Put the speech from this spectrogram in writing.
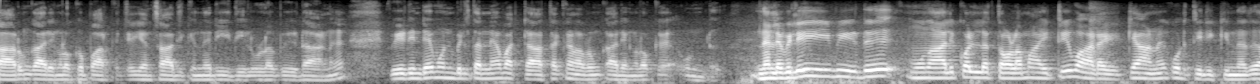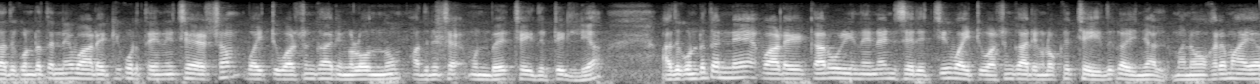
കാറും കാര്യങ്ങളൊക്കെ പാർക്ക് ചെയ്യാൻ സാധിക്കുന്ന രീതിയിലുള്ള വീടാണ്. വീടിന്റെ മുൻപിൽ തന്നെ വറ്റാത്ത കിണറും കാര്യങ്ങളൊക്കെ ഉണ്ട്. നിലവിൽ ഈ വീട് മൂന്നാൽ കൊല്ലത്തോളമായിട്ട് വാടകയ്ക്കാണ് കൊടുത്തിരിക്കുന്നത്. അതുകൊണ്ട് തന്നെ വാടകയ്ക്ക് കൊടുത്തതിന് ശേഷം വൈറ്റ് വാഷും കാര്യങ്ങളൊന്നും അതിന് മുൻപേ ചെയ്തിട്ടില്ല. അതുകൊണ്ട് തന്നെ വാടകക്കാർ ഒഴിയുന്നതിനനുസരിച്ച് വൈറ്റ് വാഷും കാര്യങ്ങളൊക്കെ ചെയ്ത് കഴിഞ്ഞാൽ മനോഹരമായ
